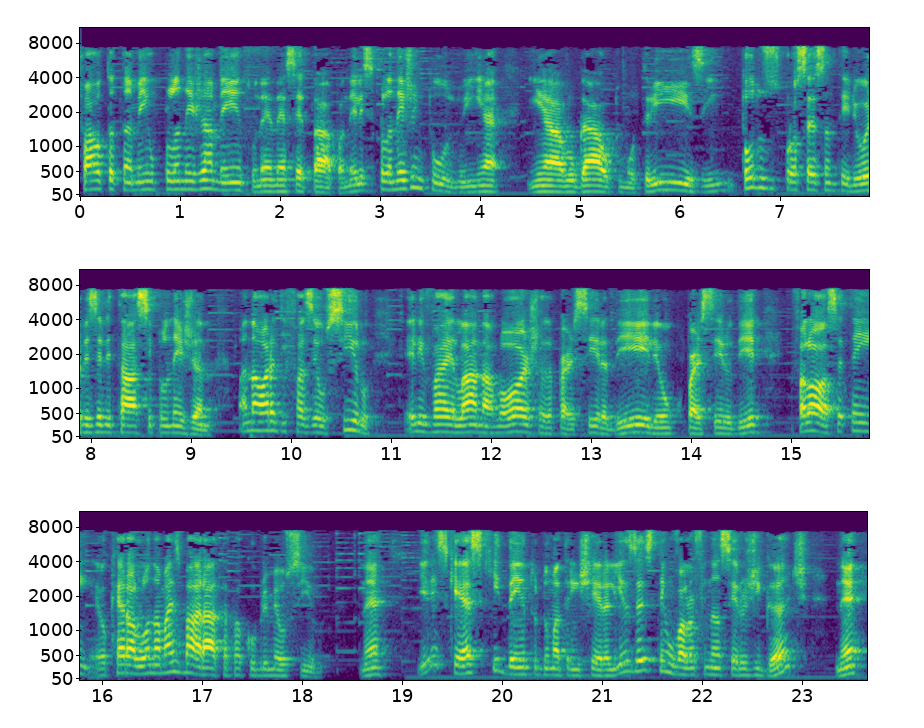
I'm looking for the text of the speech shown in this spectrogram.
falta também o planejamento né, nessa etapa. Né? Ele se planeja em tudo, em, em alugar automotriz, em todos os processos anteriores ele está se planejando. Mas na hora de fazer o silo, ele vai lá na loja da parceira dele ou com o parceiro dele e fala: Ó, oh, você tem, eu quero a lona mais barata para cobrir meu silo, né? E ele esquece que dentro de uma trincheira ali, às vezes tem um valor financeiro gigante, né?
